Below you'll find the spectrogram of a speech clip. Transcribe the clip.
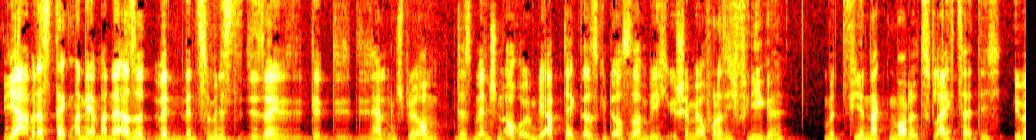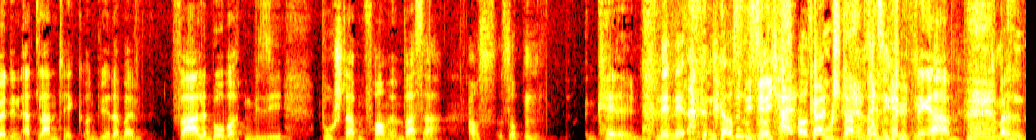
Ja, aber das denkt man ja immer, ne? Also, wenn, wenn zumindest die- den Handlungsspielraum des Menschen auch irgendwie abdeckt. Also, es gibt auch so Sachen wie, ich, ich stelle mir auch vor, dass ich fliege mit vier nackten Models gleichzeitig über den Atlantik und wir dabei Wale beobachten, wie sie Buchstaben formen im Wasser. Aus Suppen. Kellen. Nee, nee, nee aus, Die sie nicht halten aus können, Buchstaben weil sie keine. Finger haben. Die machen,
